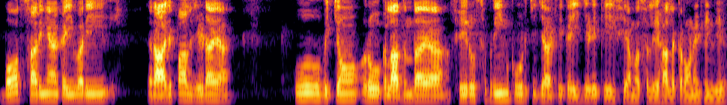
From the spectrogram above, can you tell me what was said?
ਬਹੁਤ ਸਾਰੀਆਂ ਕਈ ਵਾਰੀ ਰਾਜਪਾਲ ਜਿਹੜਾ ਆ, ਉਹ ਵਿੱਚੋਂ ਰੋਕ ਲਾ ਦਿੰਦਾ ਆ, ਫਿਰ ਉਹ ਸੁਪਰੀਮ ਕੋਰਟ 'ਚ ਜਾ ਕੇ ਕਈ ਜਿਹੜੇ ਕੇਸ ਆ, ਮਸਲੇ ਹੱਲ ਕਰਾਉਣੇ ਪੈਂਦੇ ਆ।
